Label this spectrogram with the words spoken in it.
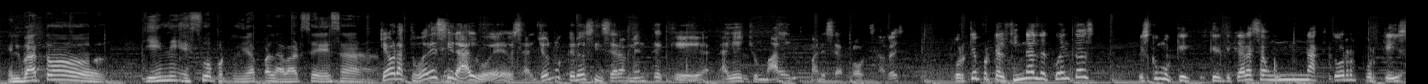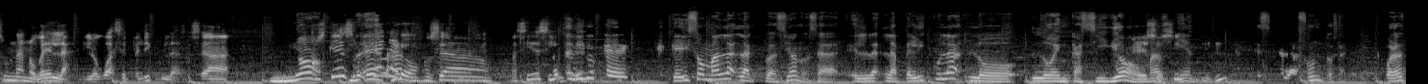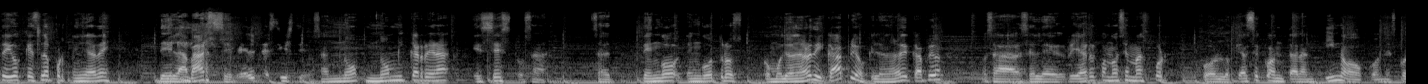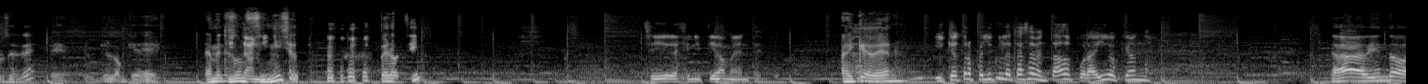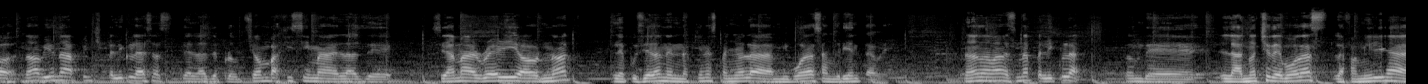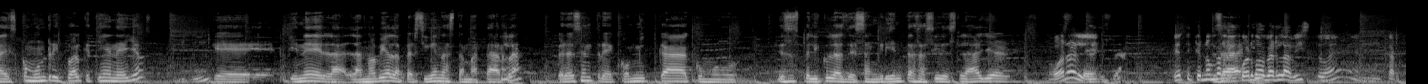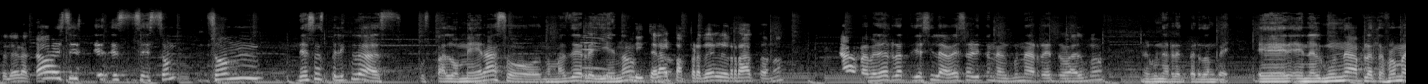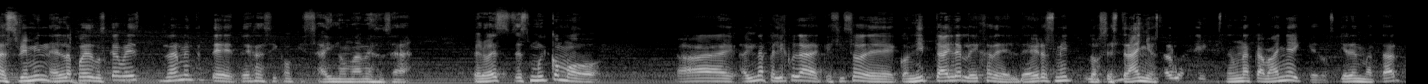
El vato tiene, es su oportunidad para lavarse esa. Que ahora te voy a decir algo, ¿eh? O sea, yo no creo sinceramente que haya hecho mal tomar ese error, ¿sabes? ¿Por qué? Porque al final de cuentas es como que criticaras a un actor porque hizo una novela y luego hace películas. O sea, No, Pues, ¿qué es un eh, género? O sea, así de simple. te digo que, que hizo mal la, la actuación, o sea, el- la película lo, lo encasilló Eso más sí. bien. Ese es el asunto, o sea, por eso te digo que es la oportunidad de, de lavarse, de él decirte, o sea, no, no mi carrera es esto, o sea, o sea tengo, tengo otros, como Leonardo DiCaprio, que Leonardo DiCaprio, o sea, se le ya reconoce más por, por lo que hace con Tarantino o con Scorsese, que, que lo que realmente son sus inicios. Pero sí, Sí, definitivamente. hay que ver. ¿Y qué otra película te has aventado por ahí o qué onda? Estaba viendo, no, vi una pinche película de esas, de las de producción bajísima, de las de, se llama Ready or Not, le pusieron en, aquí en español a Mi Boda Sangrienta, güey. No, no mames, es una película donde la noche de bodas, la familia es como un ritual que tienen ellos, que tiene la, la novia, la persiguen hasta matarla, pero es entre cómica, como de esas películas de sangrientas así de Slayer. Órale. Fíjate que no me O sea, recuerdo y- haberla visto, ¿eh? En cartelera. No, es, es- es- es- son, son de esas películas pues palomeras o nomás de relleno. Literal, para perder el rato, ¿no? Ah, para ver el rato, ya si la ves ahorita en alguna red o algo, alguna red, perdón, güey, eh, en alguna plataforma de streaming, él la puedes buscar, güey, realmente te, te deja así como que, ay, no mames, o sea, pero es, es muy como, ay, hay una película que se hizo de, con Liv Tyler, la hija de, de Aerosmith, Los Extraños, algo así, que están en una cabaña y que los quieren matar.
